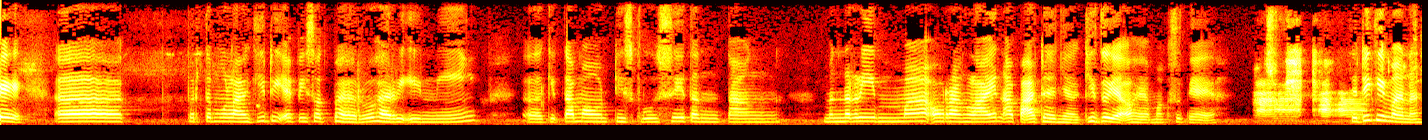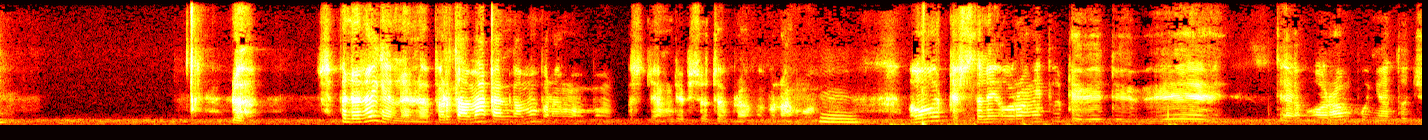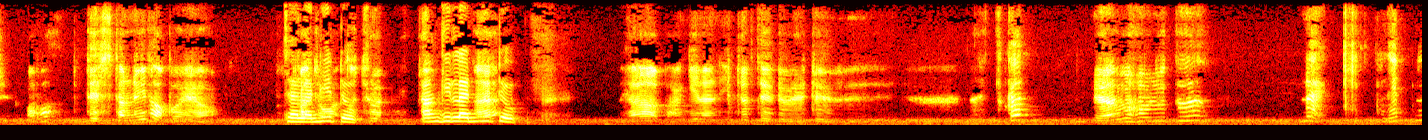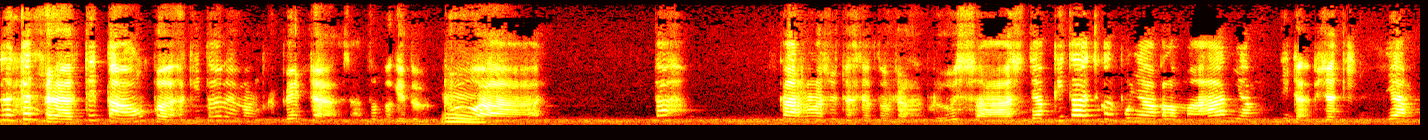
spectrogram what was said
Oke, eh, bertemu lagi di episode baru hari ini. Eh, kita mau diskusi tentang menerima orang lain apa adanya, gitu ya, oh ya maksudnya ya. Jadi gimana? Loh, sebenarnya kan loh. Pertama kan kamu pernah ngomong yang di episode berapa pernah ngomong. Hmm. Oh, destiny orang itu dewe-dewe. Tiap orang punya tujuan. Apa? Destiny itu apa ya? Jalan Atau hidup, tujuan panggilan Hah? hidup. Ya, panggilan hidup dewe-dewe. Nah, itu kan ya mohon itu nek itu kan berarti tahu bahwa kita memang berbeda satu begitu Hmm. dua toh karena sudah jatuh dalam dosa setiap kita itu kan punya kelemahan yang tidak bisa di- yang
